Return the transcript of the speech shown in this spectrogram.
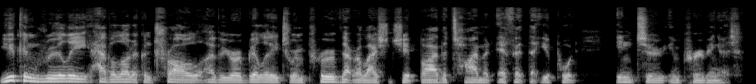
you can really have a lot of control over your ability to improve that relationship by the time and effort that you put into improving it.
